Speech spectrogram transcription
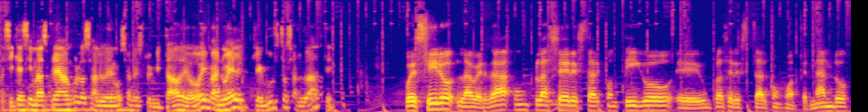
Así que sin más preámbulos, saludemos a nuestro invitado de hoy, Manuel. Qué gusto saludarte. Pues Ciro, la verdad, un placer estar contigo, eh, un placer estar con Juan Fernando,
